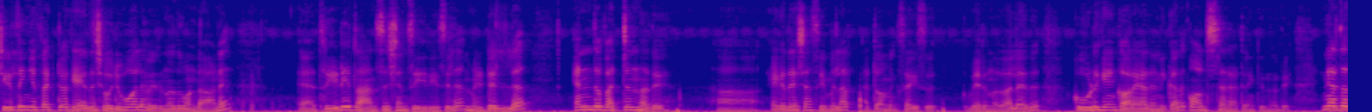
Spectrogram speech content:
ഷീൽഡിംഗ് എഫക്റ്റും ഒക്കെ ഏകദേശം ഒരുപോലെ വരുന്നത് കൊണ്ടാണ് ത്രീ ഡി ട്രാൻസിഷൻ സീരീസിൽ മിഡിലിൽ എന്ത് പറ്റുന്നത്? ഏകദേശം സിമിലർ അറ്റോമിക് സൈസ് വരുന്നത്. അതായത് കൂടുകയും കുറയാതെ നിൽക്കാതെ കോൺസ്റ്റന്റ് ആയിട്ട് നിൽക്കുന്നത്. ഇനി അടുത്ത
